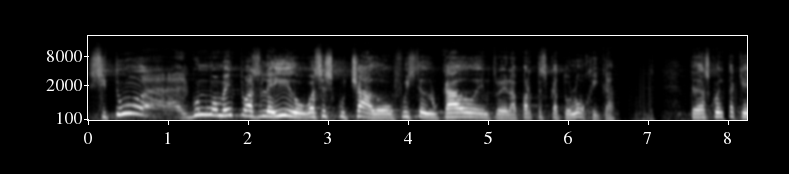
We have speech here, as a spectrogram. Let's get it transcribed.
Si tú algún momento has leído o has escuchado o fuiste educado dentro de la parte escatológica, te das cuenta que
